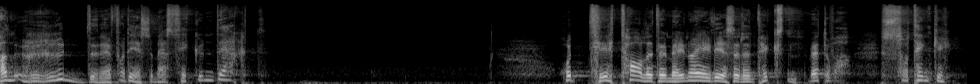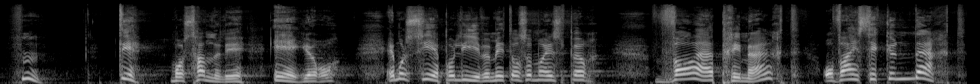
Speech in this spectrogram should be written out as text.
han rydder det for det som er sekundært. Og det taler til meg når jeg leser den teksten. vet du hva? Så tenker jeg hm, det må sannelig jeg gjøre òg. Jeg må se på livet mitt og så må jeg spørre hva er primært, og hva er sekundært?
